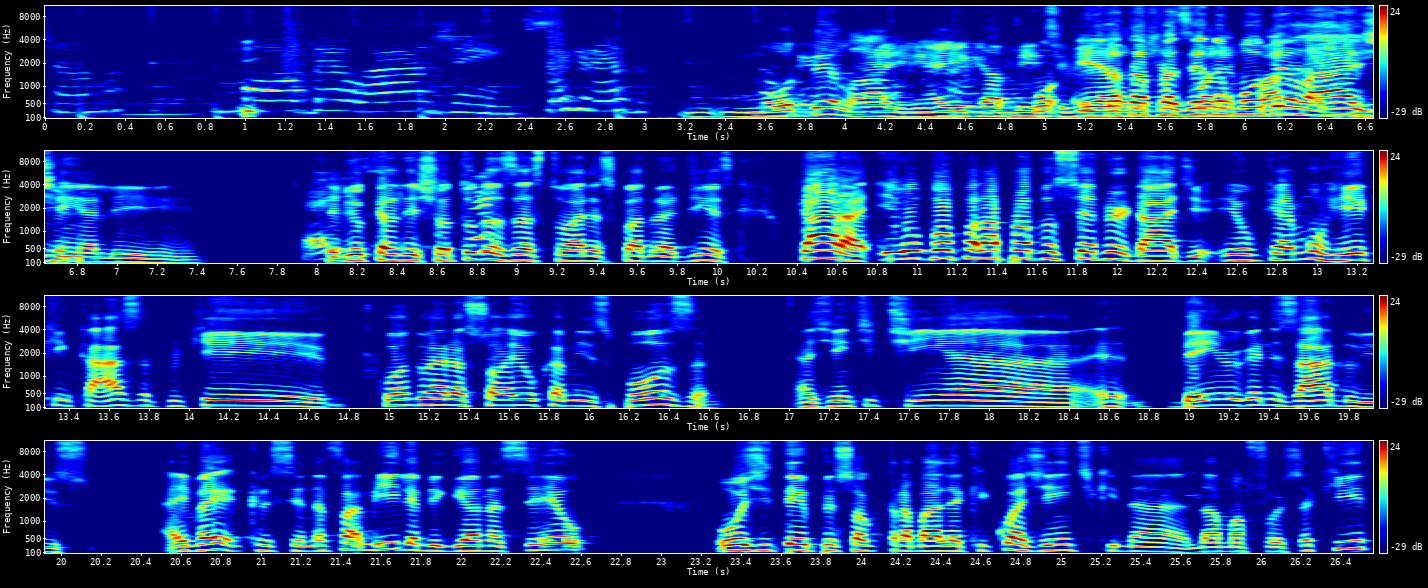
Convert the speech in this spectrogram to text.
chama modelagem, segredo. Modelagem, aí, Gabi. Você ela tá fazendo modelagem ali. É você viu que ela deixou todas as toalhas quadradinhas? Cara, eu vou falar para você a verdade. Eu quero morrer aqui em casa, porque quando era só eu com a minha esposa, a gente tinha é, bem organizado isso. Aí vai crescendo a família, Miguel nasceu. Hoje tem o pessoal que trabalha aqui com a gente, que dá, dá uma força aqui.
